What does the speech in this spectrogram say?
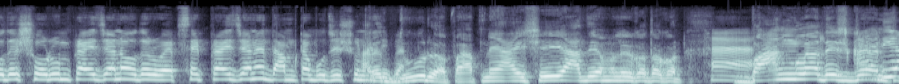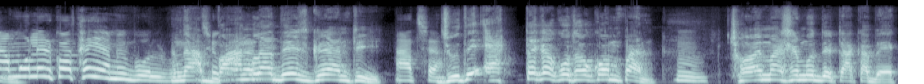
ওদের শোরুম প্রাইস জানে ওদের ওয়েবসাইট প্রাইস জানে দামটা বুঝে শুনে দিবেন দূর আপা আপনি আই সেই আদি আমলের কথা কোন। বাংলাদেশ আদি গ্যারান্টি আমলের কথাই আমি বলব না। বাংলাদেশ গ্যারান্টি আচ্ছা। যদি এক টাকা কোথাও কম পান ছয় মাসের মধ্যে টাকা ব্যাক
